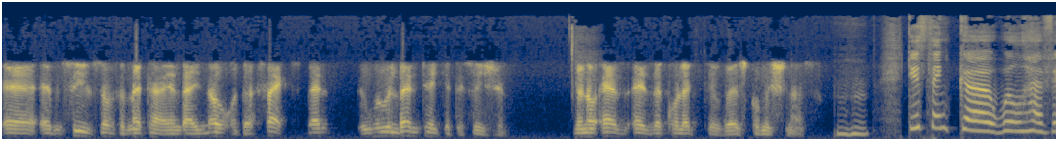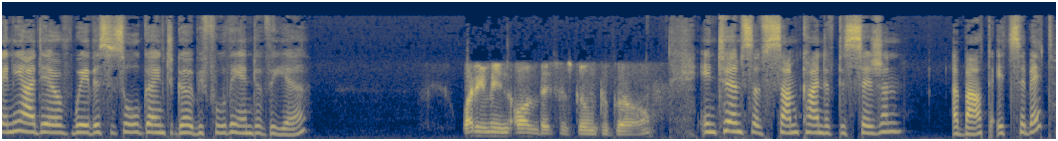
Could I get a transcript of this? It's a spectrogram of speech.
uh, am seized of the matter and I know the facts, then we will then take a decision. You know, as as a collective, as commissioners. Mm-hmm. Do you think uh, we'll have any idea of where this is all going to go before the end of the year? What do you mean all this is going to go? In terms of some kind of decision about Etzebeth?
